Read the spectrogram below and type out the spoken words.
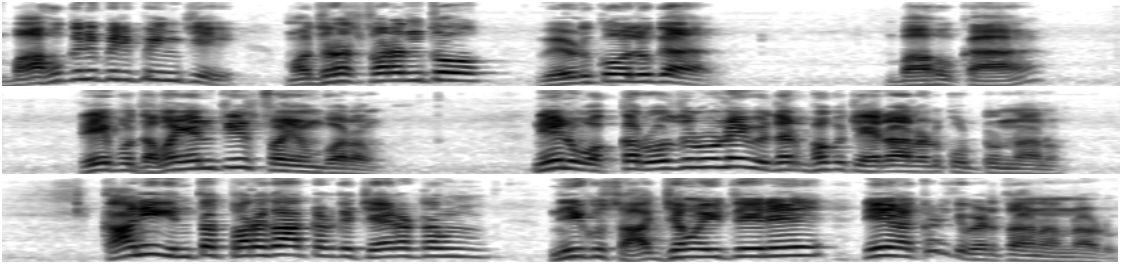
బాహుకుని పిలిపించి మధురస్వరంతో వేడుకోలుగా బాహుక రేపు దమయంతి స్వయంవరం. నేను ఒక్క రోజులోనే విదర్భకు చేరాలనుకుంటున్నాను. కానీ ఇంత త్వరగా అక్కడికి చేరటం నీకు సాధ్యమైతేనే నేను అక్కడికి వెడతానన్నాడు.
